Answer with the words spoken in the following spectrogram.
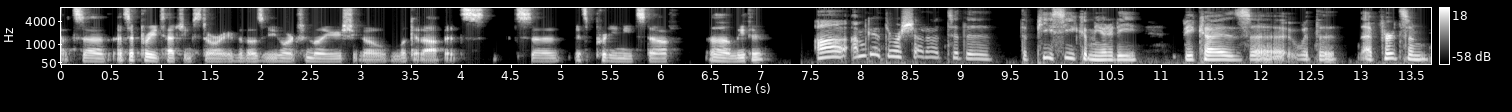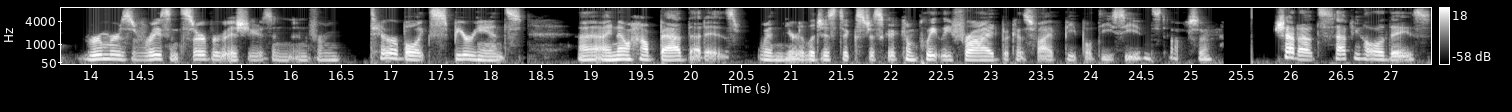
that's a that's a pretty touching story. For those of you who aren't familiar, you should go look it up. It's it's uh, it's pretty neat stuff. Uh, Lether. Uh, I'm gonna throw a shout out to the the PC community because uh, with the I've heard some rumors of recent server issues and, and from terrible experience, uh, I know how bad that is when your logistics just get completely fried because five people DC and stuff. So, shout outs, happy holidays,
